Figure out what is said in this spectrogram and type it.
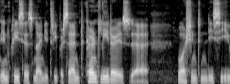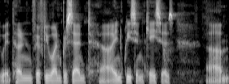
increases 93%. Current leader is uh, Washington, D.C., with 151% uh, increase in cases um,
